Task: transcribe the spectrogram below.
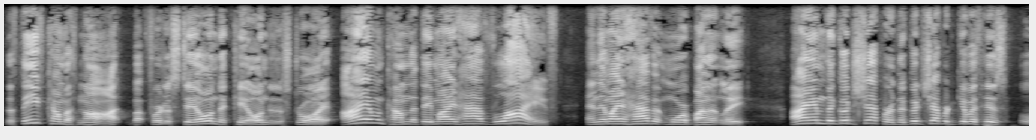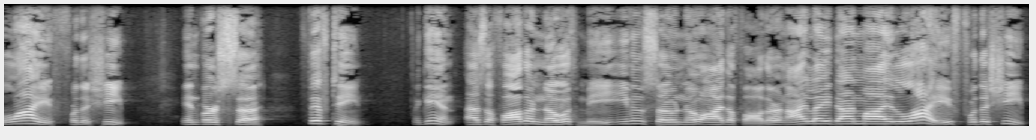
The thief cometh not, but for to steal and to kill and to destroy. I am come that they might have life, and they might have it more abundantly. I am the good shepherd. and The good shepherd giveth his life for the sheep. In verse uh, 15. Again, as the Father knoweth me, even so know I the Father, and I lay down my life for the sheep.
